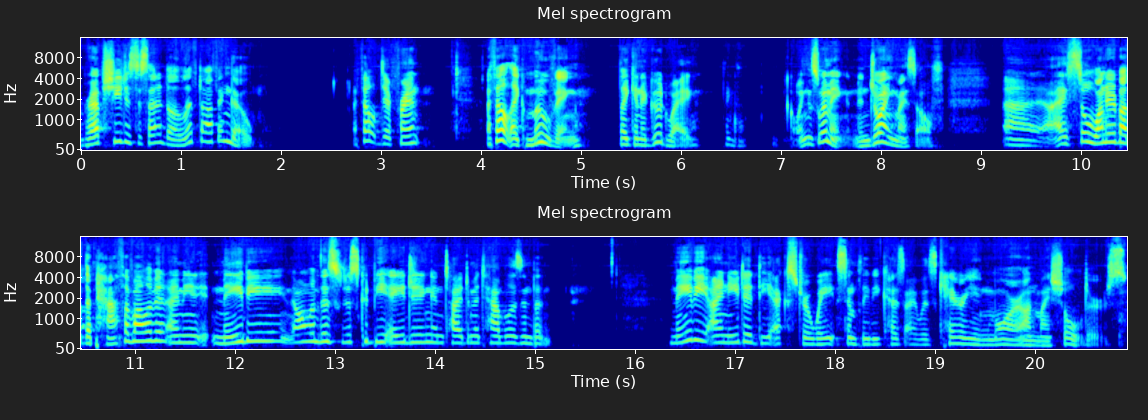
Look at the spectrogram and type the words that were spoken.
perhaps she just decided to lift off and go. I felt different. I felt like moving, like in a good way, like going swimming and enjoying myself. Uh, I still wondered about the path of all of it. I mean, it, maybe all of this just could be aging and tied to metabolism, but maybe I needed the extra weight simply because I was carrying more on my shoulders.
